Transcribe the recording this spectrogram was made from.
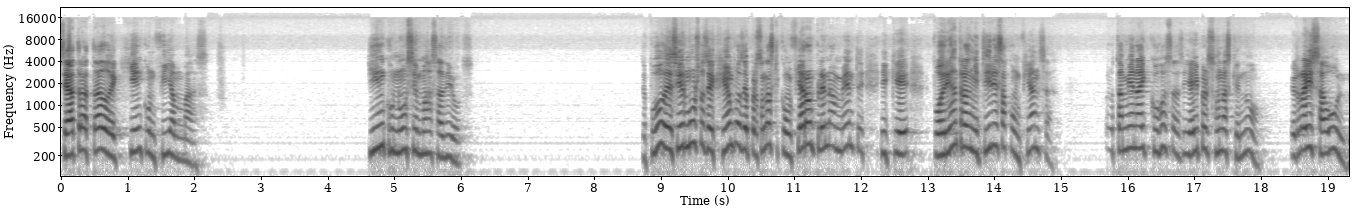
se ha, tratado de quién confía más. ¿Quién conoce más a Dios? Te puedo decir muchos ejemplos de personas que confiaron plenamente y que podrían transmitir esa confianza. Pero también hay cosas y hay personas que no. El rey Saúl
